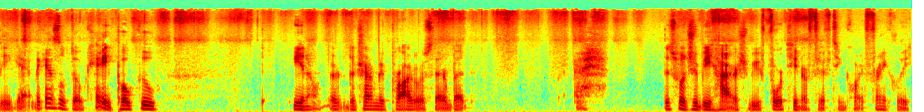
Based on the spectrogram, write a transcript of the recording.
the, the guys looked okay. Poku, you know, they're, they're trying to make progress there, but uh, this one should be higher. Should be 14 or 15, quite frankly.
